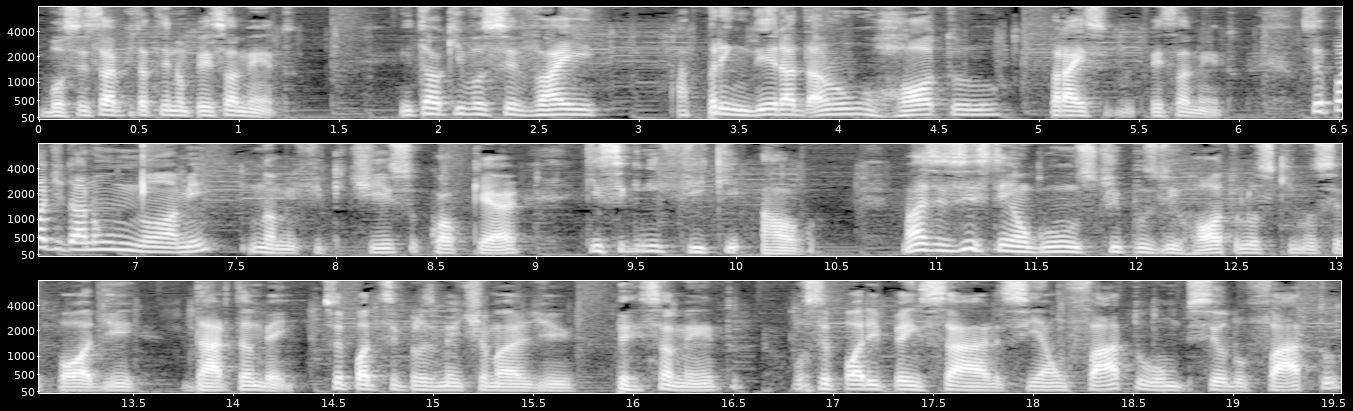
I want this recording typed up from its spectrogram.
você sabe que está tendo um pensamento. Então aqui você vai aprender a dar um rótulo para esse pensamento. Você pode dar um nome, um nome fictício qualquer, que signifique algo. Mas existem alguns tipos de rótulos que você pode dar também. Você pode simplesmente chamar de pensamento. Você pode pensar se é um fato ou um pseudo-fato,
